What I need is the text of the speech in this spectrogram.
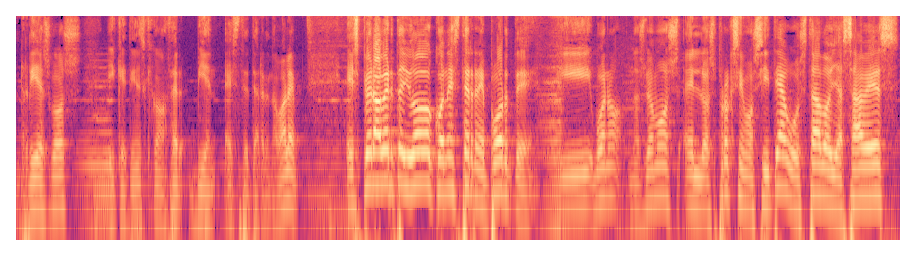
riesgos y que tienes que conocer bien este terreno, ¿vale? Espero haberte ayudado con este reporte y bueno, nos vemos en los próximos si te ha gustado, ya sabes,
